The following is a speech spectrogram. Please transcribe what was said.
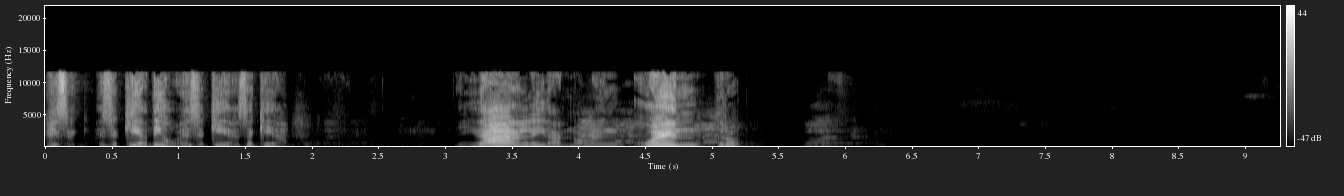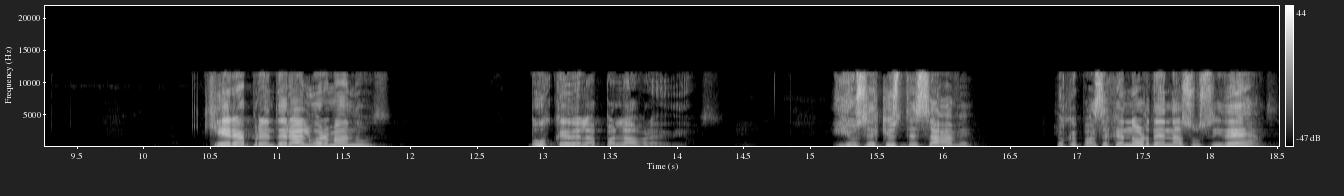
Ezequiel, dijo, Ezequiel, Ezequiel. Y darle y dar, no lo encuentro. ¿Quiere aprender algo, hermanos? Busque de la palabra de Dios. Y yo sé que usted sabe. Lo que pasa es que no ordena sus ideas.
